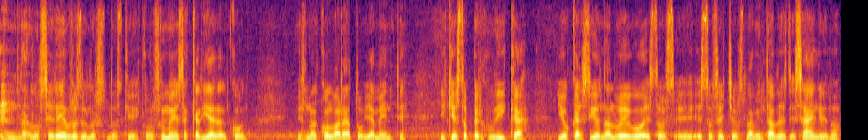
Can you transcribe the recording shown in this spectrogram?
los cerebros de los, los, que consumen esa calidad de alcohol, es un alcohol barato obviamente, y que esto perjudica y ocasiona luego estos, eh, estos hechos lamentables de sangre. ¿no?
